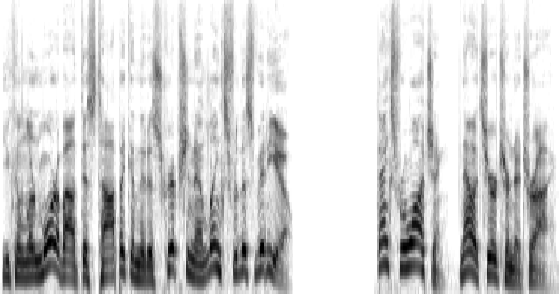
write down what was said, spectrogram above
You can learn more about this topic in the description and links for this video. Thanks for watching. Now it's your turn to try.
